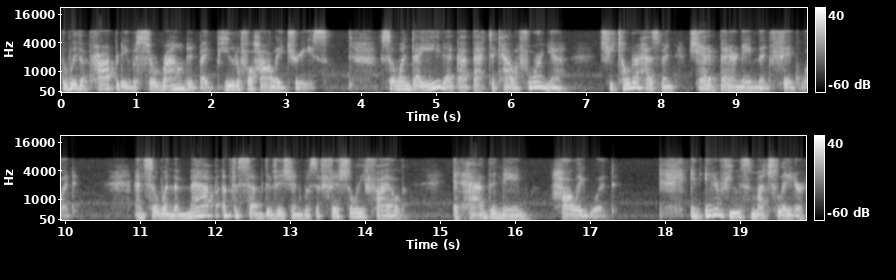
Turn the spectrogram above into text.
the way the property was surrounded by beautiful holly trees. So when Daeida got back to California, she told her husband she had a better name than Figwood. And so when the map of the subdivision was officially filed, it had the name Hollywood. In interviews much later,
